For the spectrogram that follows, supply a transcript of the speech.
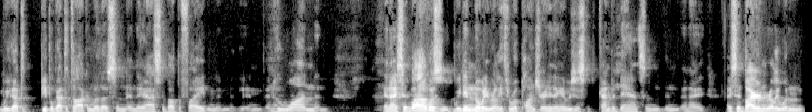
we got to people got to talking with us and, and they asked about the fight and, and and who won and and I said, well, it was we didn't nobody really threw a punch or anything. It was just kind of a dance and and, and I I said Byron really wouldn't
